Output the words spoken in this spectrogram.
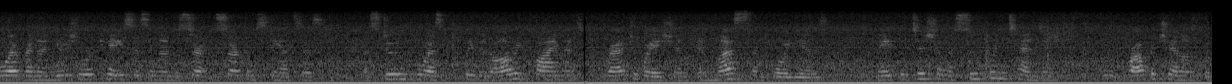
However, in unusual cases and under certain circumstances, a student who has completed all requirements for graduation in less than four years may petition the superintendent proper channels for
